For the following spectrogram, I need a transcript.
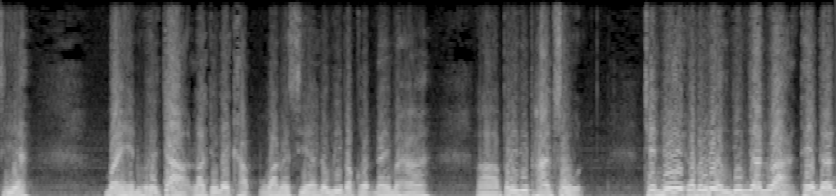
เสีย ไม่เห็นพระเจ้า เราจึงได้ขับวานไปเสียเรื่องนี้ปรากฏในมหาปรินิพานสูตร เช่นนี้ก็เป็นเรื่องยืนยันว่า เทพนั้น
